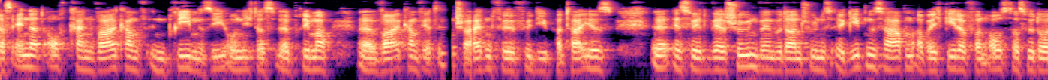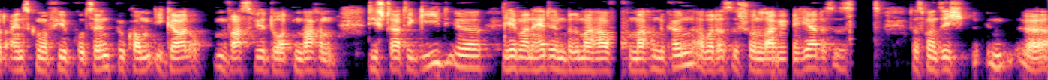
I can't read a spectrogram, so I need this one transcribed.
Das ändert auch keinen Wahlkampf in Bremen. Ich sehe auch nicht, dass der Bremer äh, Wahlkampf jetzt entscheidend für, für die Partei ist. Äh, es wäre schön, wenn wir da ein schönes Ergebnis haben, aber ich gehe davon aus, dass wir dort 1,4 Prozent bekommen, egal ob, was wir dort machen. Die Strategie, äh, die man hätte in Bremerhaven machen können, aber das ist schon lange her, das ist dass man sich äh,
